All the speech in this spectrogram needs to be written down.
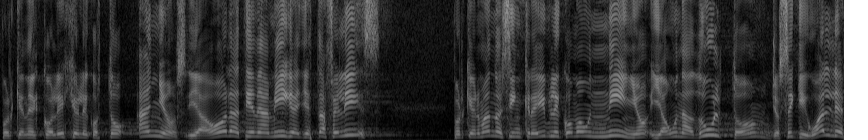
porque en el colegio le costó años y ahora tiene amigas y está feliz. Porque hermano, es increíble cómo a un niño y a un adulto, yo sé que igual le,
